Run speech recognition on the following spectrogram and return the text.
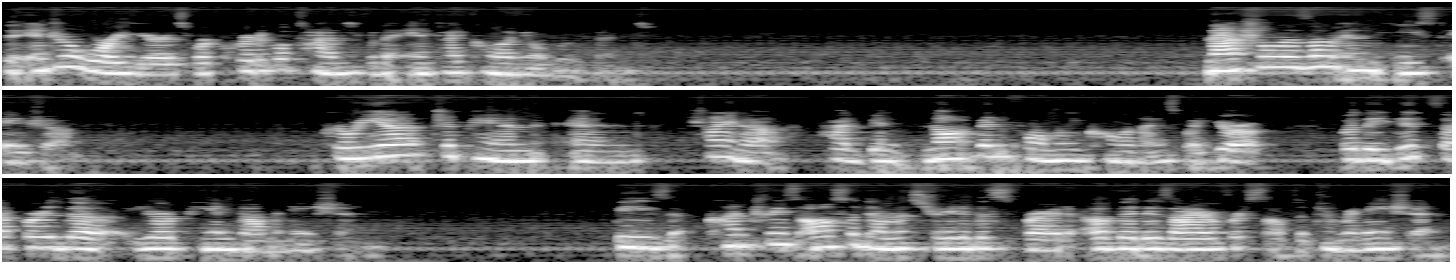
the interwar years were critical times for the anti colonial movement. Nationalism in East Asia. Korea, Japan, and China had been, not been formally colonized by Europe, but they did suffer the European domination. These countries also demonstrated the spread of the desire for self determination.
